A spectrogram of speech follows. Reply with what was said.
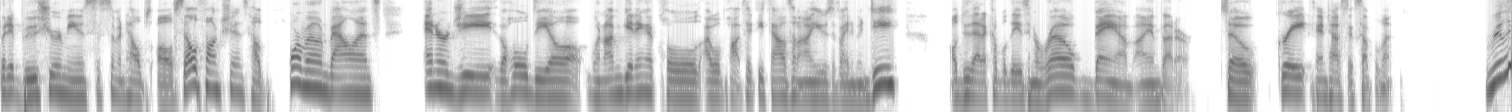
But it boosts your immune system and helps all cell functions, help hormone balance, energy, the whole deal. When I'm getting a cold, I will pop 50,000 IUs of vitamin D. I'll do that a couple days in a row. Bam, I am better. So great, fantastic supplement. Really,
